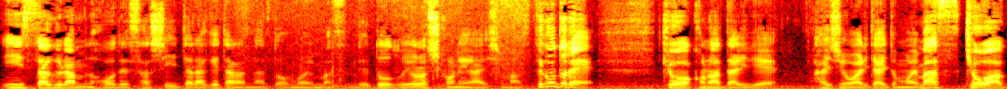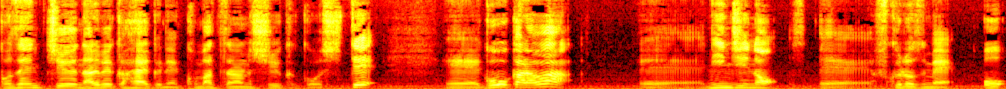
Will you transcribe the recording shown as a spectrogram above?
インスタグラムの方でさせていただけたらなと思いますんで、どうぞよろしくお願いします。ってことで、今日はこの辺りで配信終わりたいと思います。今日は午前中、なるべく早くね、小松菜の収穫をして、えー、午後からは、えー、人参の、えー、袋詰めを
